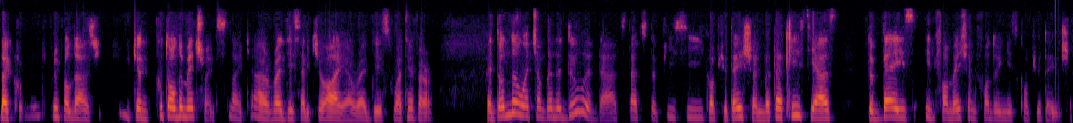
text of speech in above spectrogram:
like RPL does, you can put all the metrics, like I read this LQI, I read this, whatever. I don't know what you're going to do with that. That's the PC computation, but at least he has the base information for doing his computation.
